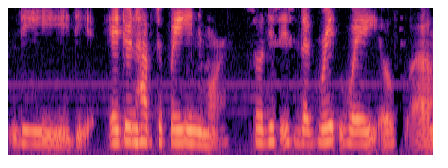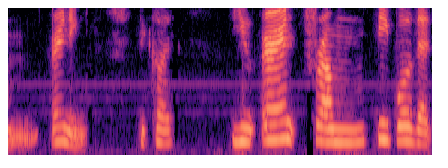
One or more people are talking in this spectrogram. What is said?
The the i don't have to pay anymore. So this is the great way of um, earnings. Because you earn from people that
